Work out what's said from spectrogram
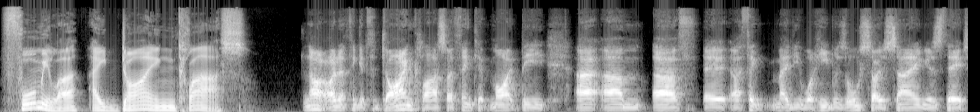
formula a dying class? No, I don't think it's a dying class. I think it might be. Uh, um, uh, uh, I think maybe what he was also saying is that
